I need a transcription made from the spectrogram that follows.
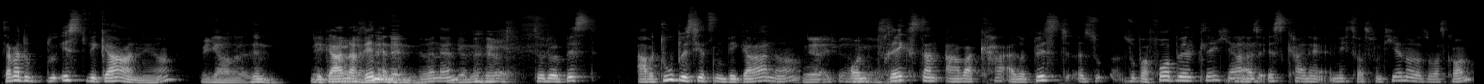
Sag mal, du, du isst vegan, ja? Veganerin. Veganerinnen. Veganerinnen. Rinnen. Veganer- So, du bist, aber du bist jetzt ein Veganer Ja, ein und Veganer. trägst dann aber, also bist äh, su super vorbildlich, ja, Mhm. also isst keine, nichts, was von Tieren oder sowas kommt.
